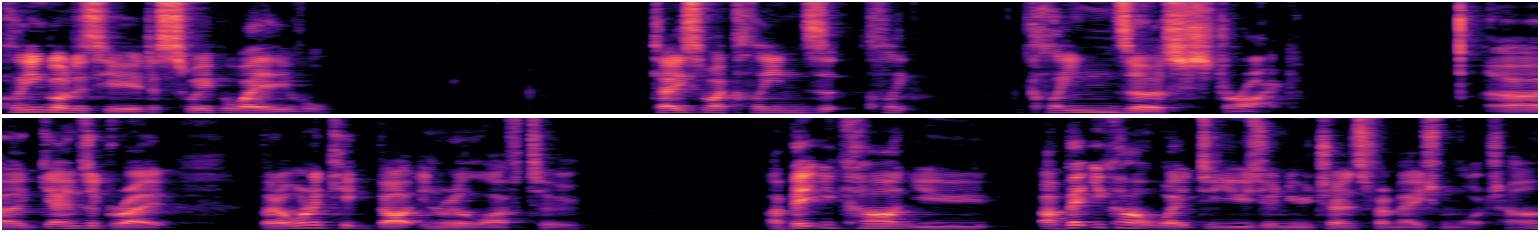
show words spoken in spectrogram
Clean God is here to sweep away evil. Taste my cleanser, clean, cleanser strike. Uh, games are great, but I want to kick butt in real life too. I bet you can't you. I bet you can't wait to use your new transformation watch, huh?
